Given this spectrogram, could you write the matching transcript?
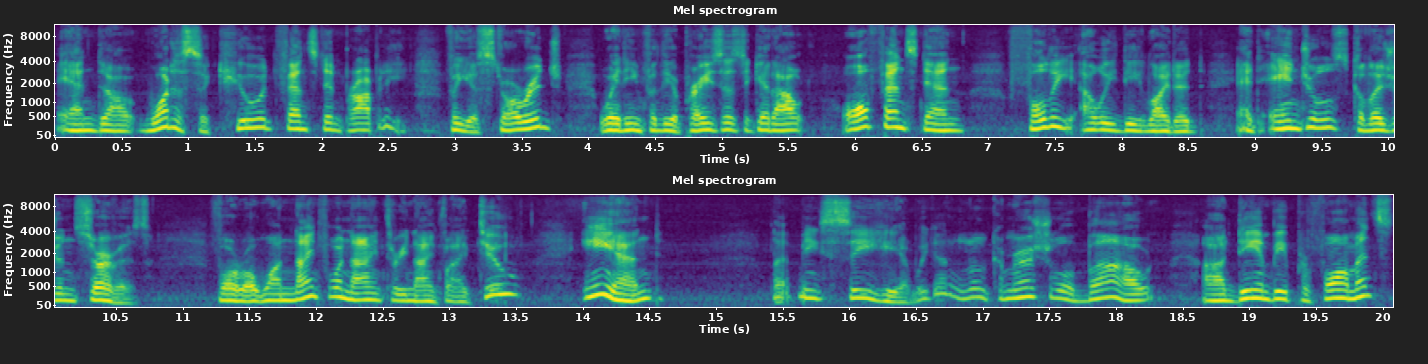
and uh, what a secured, fenced in property for your storage, waiting for the appraisers to get out, all fenced in, fully LED lighted at Angels Collision Service. 401 949 3952. And let me see here. We got a little commercial about uh, D&B Performance.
